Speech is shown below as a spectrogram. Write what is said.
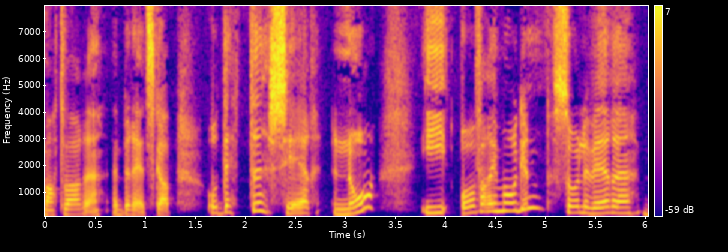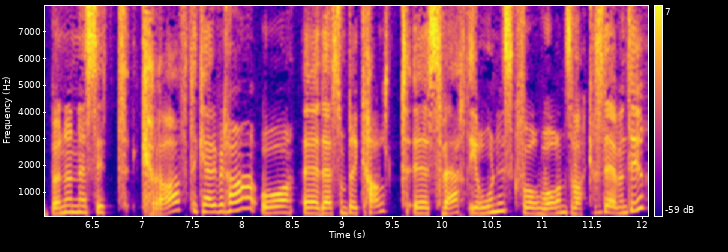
matvareberedskap. Og dette skjer nå. I over i morgen så leverer bøndene sitt krav til hva de vil ha, og eh, det som blir kalt eh, svært ironisk for vårens vakreste eventyr,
